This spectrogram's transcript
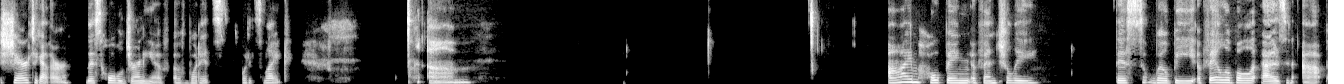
share together this whole journey of, of what it's what it's like. Um, I'm hoping eventually this will be available as an app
